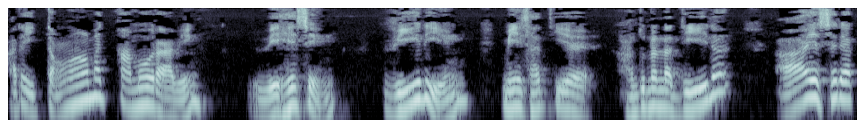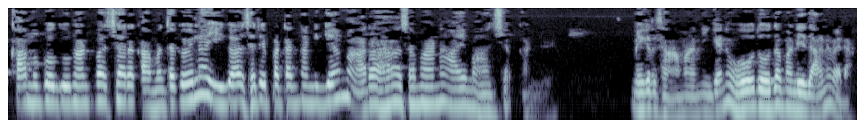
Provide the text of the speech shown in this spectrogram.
අර ඊටාමත් අමෝරාවෙන් වෙහෙසෙන් වීරියෙන් මේ සතිය හඳුනලා දීලා ආයසරයක් කාමභෝගී වුණාට පස්සේ අර කමතක වෙලා ඊගාසරේ පටන් ගන්න ගියාම අරහා සමාන ආය මහන්සියක් ගන්න වෙනවා. මේකට සාමාන්‍යයෙන් කියන්නේ හොද හොද මණ්ඩේ දාන වැඩක්.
